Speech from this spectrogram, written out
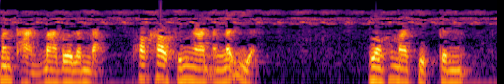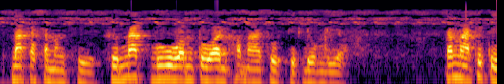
มันผ่านมาโดยลำดับพราะเข้าถึงงานอันละเอียด รวมเข้ามาจิตเป็นมรรคสมังคีคือมรรครวมตัวเข้ามาสู่จิตดวงเดียวสัมมาธิติ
